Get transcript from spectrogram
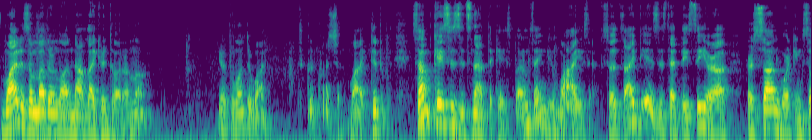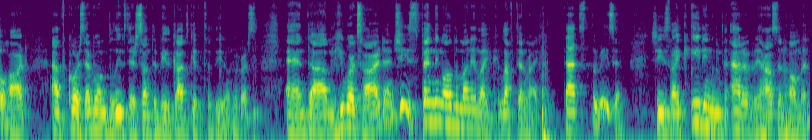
Why does a mother-in-law not like her daughter-in-law? You ever wonder why? It's a good question. Why? Typically, some cases it's not the case, but I'm saying why is that? So the idea is, is that they see her uh, her son working so hard, Of course, everyone believes their son to be God's gift to the universe, and um, he works hard, and she's spending all the money like left and right. That's the reason. She's like eating out of the house and home and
